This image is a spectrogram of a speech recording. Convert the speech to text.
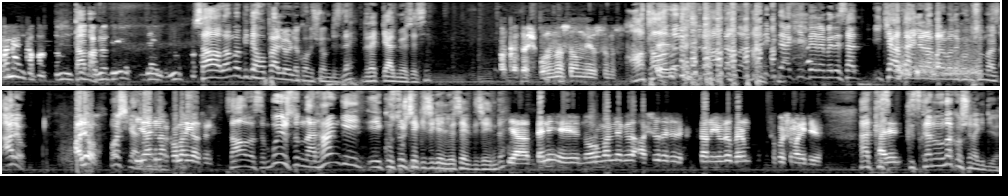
Hemen kapattım. Tamam. Sağ ol ama bir de hoparlörle konuşuyorum bizle. Direkt gelmiyor sesin. Arkadaş bunu nasıl anlıyorsunuz? Hatalar üstüne hatalar. Hadi bir dahaki denemede sen iki hatayla rabarbada konuşulmaz. Alo. Alo. Hoş geldin. İyi yayınlar kolay gelsin. Sağ olasın. Buyursunlar. Hangi e, kusur çekici geliyor sevdiceğinde? Ya beni e, normaline göre aşırı derecede kıskanıyor ve benim çok hoşuma gidiyor. Ha kıs- Hani- kıskanılmak hoşuna gidiyor.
